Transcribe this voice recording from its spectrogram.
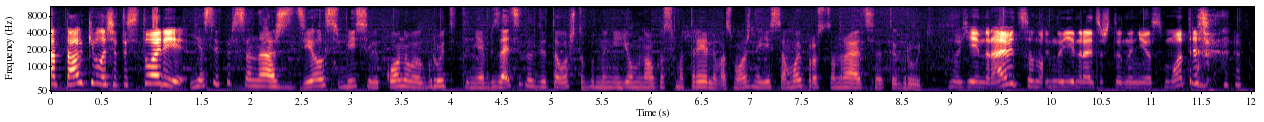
отталкивалась от истории. Если персонаж сделал себе силиконовую грудь, это не обязательно для того, чтобы на нее много смотрели. Возможно, ей самой просто нравится эта грудь. Ну, ей нравится, но, но ей нравится, что на нее смотрят.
